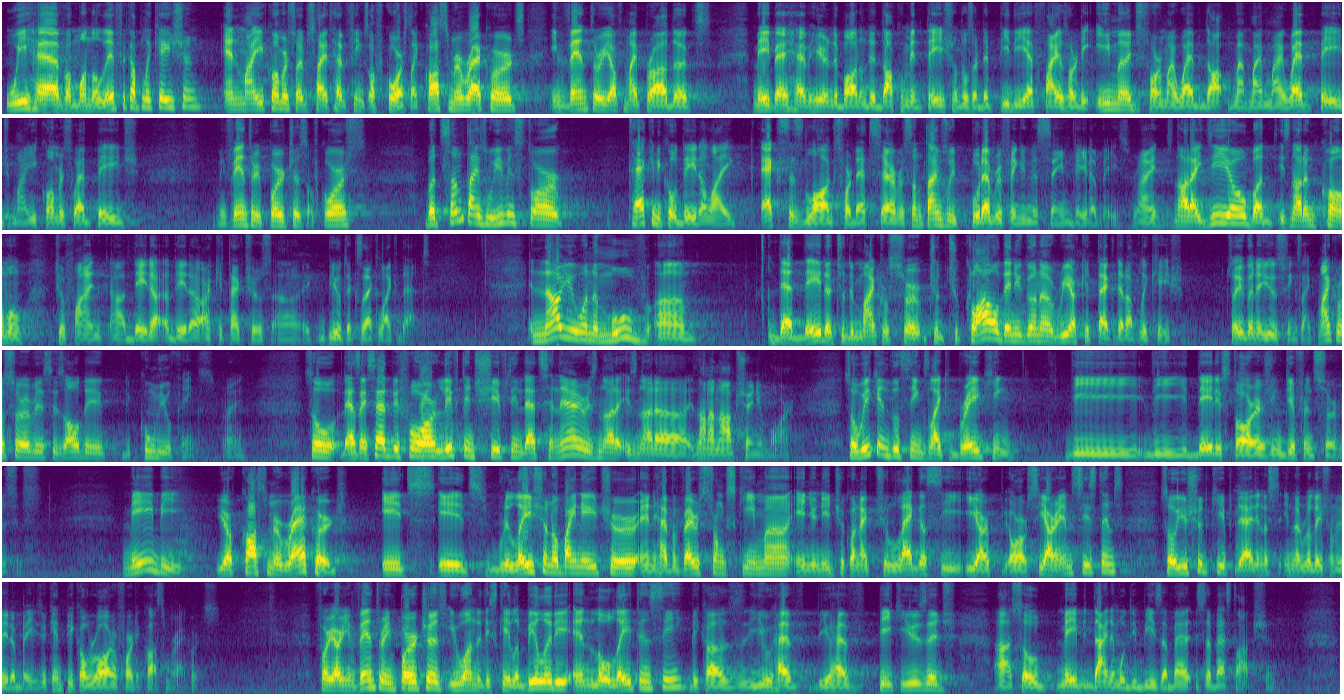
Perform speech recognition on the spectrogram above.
we have a monolithic application, and my e-commerce website have things, of course, like customer records, inventory of my products. Maybe I have here in the bottom the documentation. Those are the PDF files or the image for my web, doc, my, my, my web page, my e-commerce web page. Inventory purchase, of course. But sometimes we even store technical data like access logs for that server. Sometimes we put everything in the same database, right? It's not ideal, but it's not uncommon to find uh, data, data architectures uh, built exactly like that. And now you want to move um, that data to the microservice, to, to cloud, then you're going to re-architect that application. So you're going to use things like microservices, all the, the, cool new things, right? So as I said before, lift and shift in that scenario is not, a, is not, a, is not an option anymore. So we can do things like breaking the, the data storage in different services. Maybe your customer record it's, it's relational by nature and have a very strong schema, and you need to connect to legacy ERP or CRM systems. So you should keep that in a, in a relational database. You can pick Aurora for the customer records. For your inventory and purchase, you want the scalability and low latency because you have, you have peak usage. Uh, so maybe DynamoDB is, is the best option.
